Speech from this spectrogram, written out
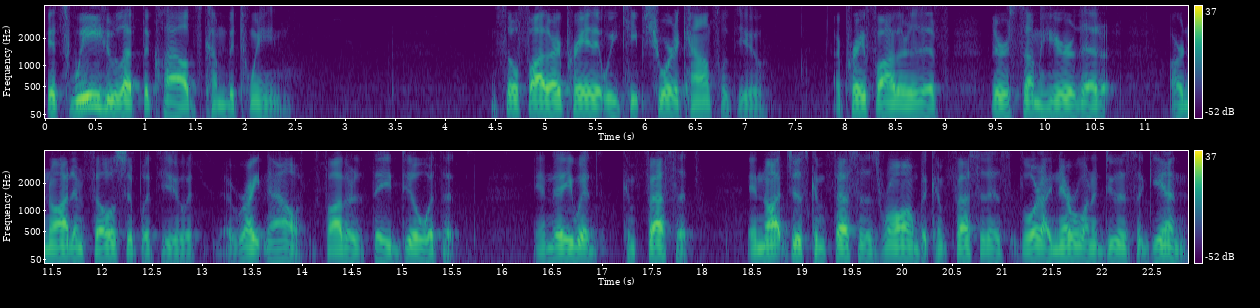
It's we who let the clouds come between. And so, Father, I pray that we keep short accounts with you. I pray, Father, that if there are some here that are not in fellowship with you right now, Father, that they deal with it and they would confess it and not just confess it as wrong, but confess it as, Lord, I never want to do this again,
